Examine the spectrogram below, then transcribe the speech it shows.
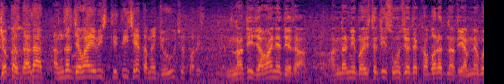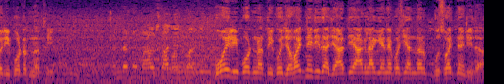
ચોક્કસ દાદા અંદર જવાય એવી સ્થિતિ છે? તમે જોયું છે પરિસ્થિતિ? નથી જવા ને દેતા. અંદરની પરિસ્થિતિ શું છે તે ખબર જ નથી. અમને કોઈ રિપોર્ટ જ નથી. અંદરનો માલ સામાન કોઈ રિપોર્ટ નથી. કોઈ જવા જ નહીં દીધા. જ્યારથી આગ લાગી અને પછી અંદર ઘૂસવા જ નહીં દીધા.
